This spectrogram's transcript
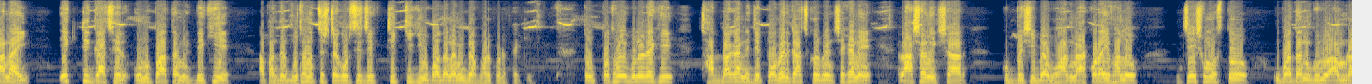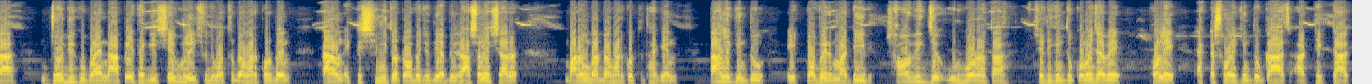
বানাই একটি গাছের অনুপাত আমি দেখিয়ে আপনাদের বোঝানোর চেষ্টা করছি যে ঠিক কি কি উপাদান আমি ব্যবহার করে থাকি। তো প্রথমেই বলে রাখি, ছাদ বাগানে যে টবের গাছ করবেন, সেখানে রাসায়নিক সার খুব বেশি ব্যবহার না করাই ভালো। যে সমস্ত উপাদানগুলো আমরা জৈবিক উপায়ে না পেয়ে থাকি, সেগুলোই শুধুমাত্র ব্যবহার করবেন। কারণ একটি সীমিত টবে যদি আপনি রাসায়নিক সার বারংবার ব্যবহার করতে থাকেন, তাহলে কিন্তু এই টবের মাটির স্বাভাবিক যে উর্বরতা, সেটি কিন্তু কমে যাবে। ফলে একটা সময় কিন্তু গাছ আর ঠিকঠাক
